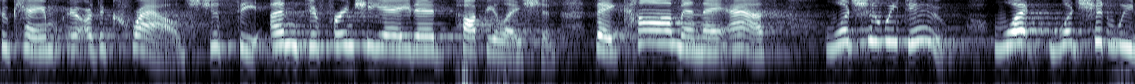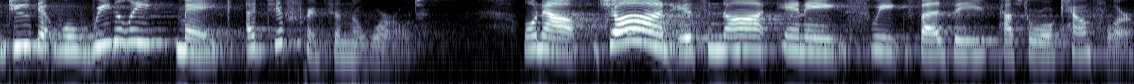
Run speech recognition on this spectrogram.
who came are the crowds, just the undifferentiated population. They come and they ask, What should we do? What, what should we do that will really make a difference in the world? Well, now, John is not any sweet, fuzzy pastoral counselor.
